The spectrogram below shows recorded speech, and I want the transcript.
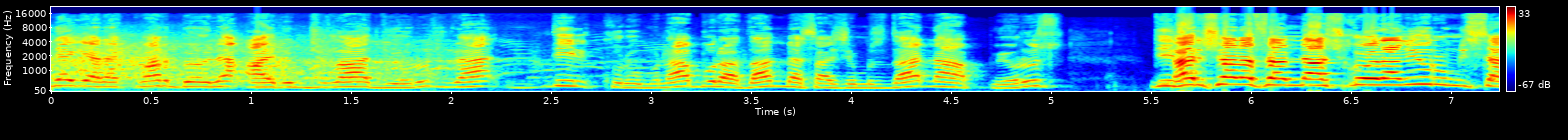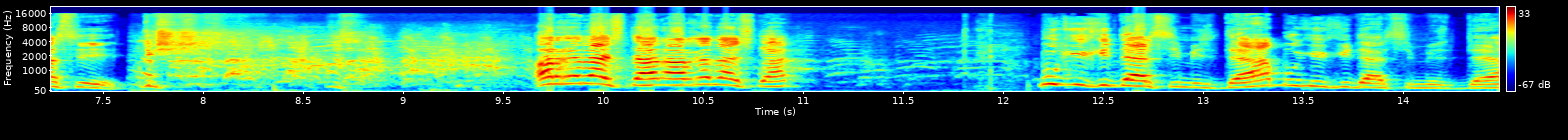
ne gerek var böyle ayrımcılığa diyoruz ve dil kurumuna buradan mesajımızda ne yapmıyoruz? Dil. Perşan Efendi açık öğreniyorum listesi. Arkadaşlar arkadaşlar bugünkü dersimizde bugünkü dersimizde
